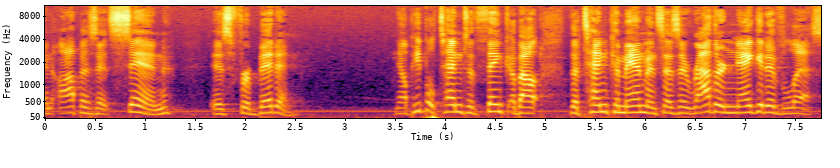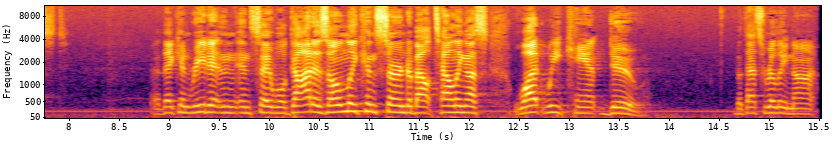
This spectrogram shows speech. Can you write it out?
and opposite sin is forbidden. Now, people tend to think about the Ten Commandments as a rather negative list. They can read it and, and, say, well, God is only concerned about telling us what we can't do. But that's really not,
